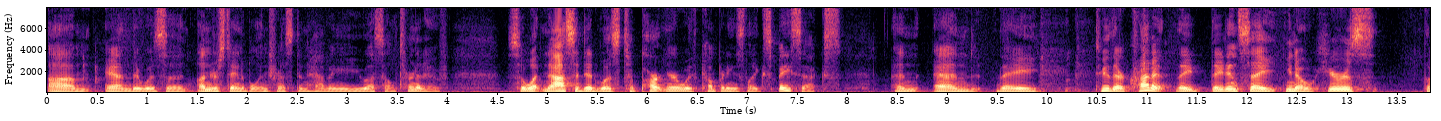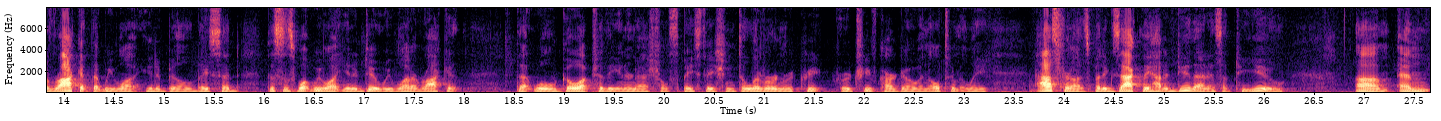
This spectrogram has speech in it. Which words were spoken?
Um, and there was an understandable interest in having a US alternative. So what NASA did was to partner with companies like SpaceX, and, and they, to their credit, they, they didn't say, you know, here's the rocket that we want you to build. They said, this is what we want you to do. We want a rocket that will go up to the International Space Station, deliver and recre- retrieve cargo, and ultimately astronauts. But exactly how to do that is up to you. Um, and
